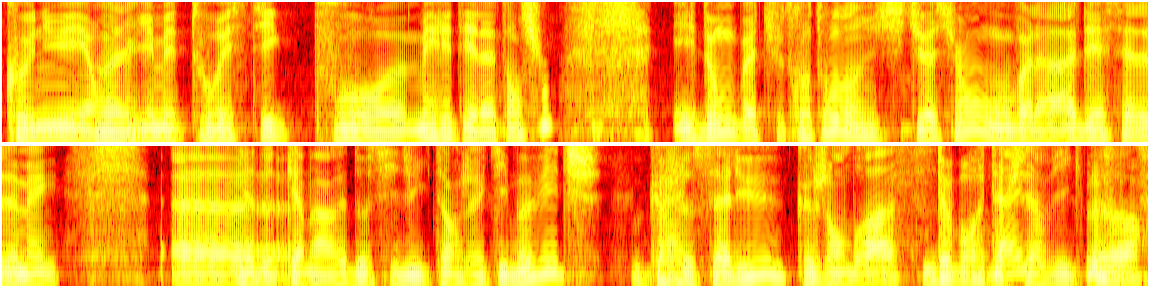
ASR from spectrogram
connu et entre guillemets touristique pour euh, mériter l'attention, et donc bah, tu te retrouves dans une situation où voilà ADS de Meg. Euh, il y a notre camarade aussi de Victor Jakimovic, que bah, je salue, que j'embrasse. De Bretagne. cher Victor,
